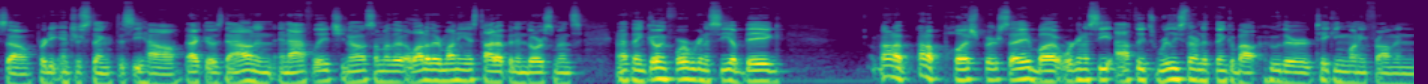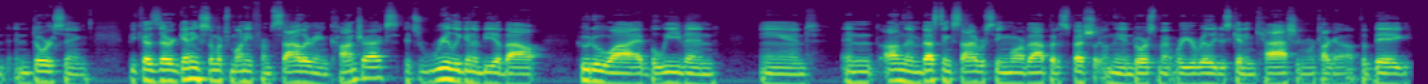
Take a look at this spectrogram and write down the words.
So pretty interesting to see how that goes down. And, and athletes, you know, some of the a lot of their money is tied up in endorsements and I think going forward, we're going to see a big, not a, not a push per se, but we're going to see athletes really starting to think about who they're taking money from and endorsing because they're getting so much money from salary and contracts. It's really going to be about who do I believe in and and on the investing side, we're seeing more of that, but especially on the endorsement where you're really just getting cash and we're talking about the big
